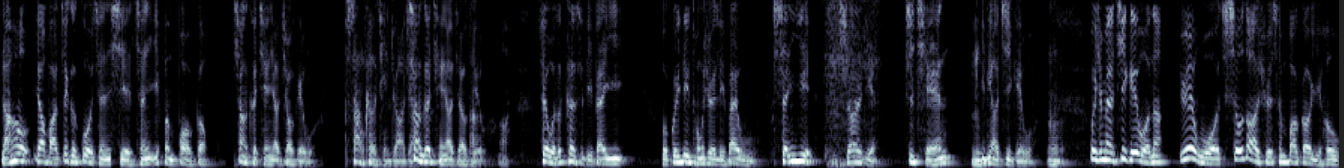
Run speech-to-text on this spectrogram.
然后要把这个过程写成一份报告，上课前要交给我。上课前就要交，上课前要交给我啊！所以我的课是礼拜一，我规定同学礼拜五深夜十二点之前一定要寄给我。嗯，为什么要寄给我呢？因为我收到学生报告以后，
